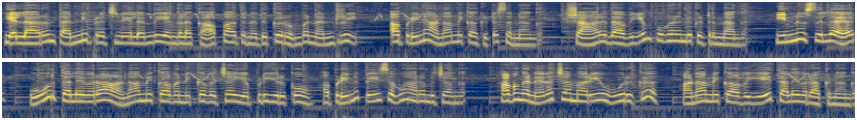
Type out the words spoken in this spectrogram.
எல்லாரும் தண்ணி பிரச்சனையில இருந்து எங்களை காப்பாத்துனதுக்கு ரொம்ப நன்றி அப்படின்னு அனாமிகா கிட்ட சொன்னாங்க. சாரதாவையும் புகழ்ந்துகிட்டு இருந்தாங்க. இன்னும் சிலர் ஊர் தலைவரா அனாமிகாவை நிக்க வச்சா எப்படி இருக்கும்? அப்படின்னு பேசவும் ஆரம்பிச்சாங்க. அவங்க நினைச்ச மாதிரியே ஊருக்கு அனாமிகாவையே தலைவராக்குனாங்க.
